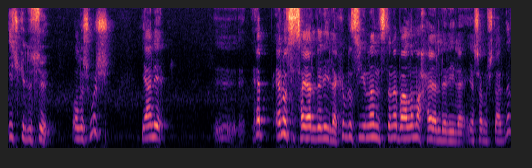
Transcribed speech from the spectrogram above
içgüdüsü oluşmuş. Yani hep Enosis hayalleriyle, Kıbrıs'ı Yunanistan'a bağlama hayalleriyle yaşamışlardır.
